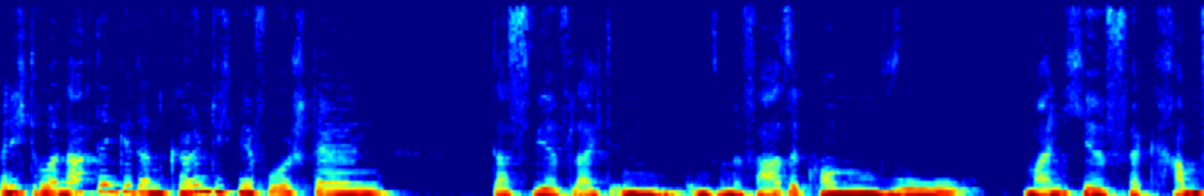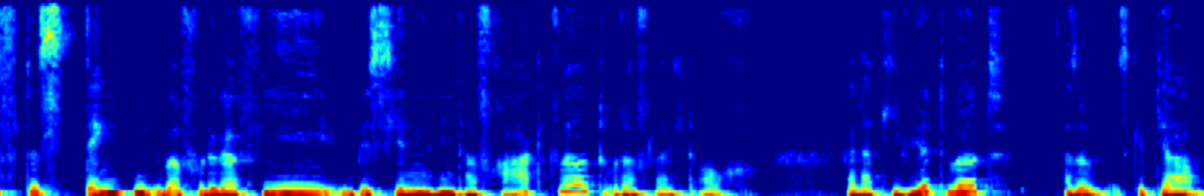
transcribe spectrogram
wenn ich darüber nachdenke, dann könnte ich mir vorstellen, dass wir vielleicht in, in so eine Phase kommen, wo manche verkrampftes Denken über Fotografie ein bisschen hinterfragt wird oder vielleicht auch relativiert wird. Also es gibt ja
